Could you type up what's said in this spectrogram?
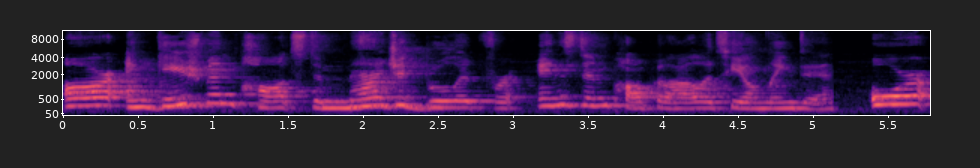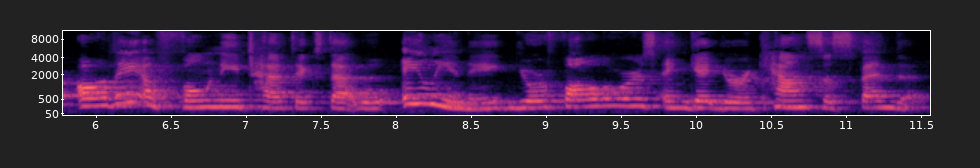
Are engagement pods the magic bullet for instant popularity on LinkedIn? Or are they a phony tactics that will alienate your followers and get your account suspended?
